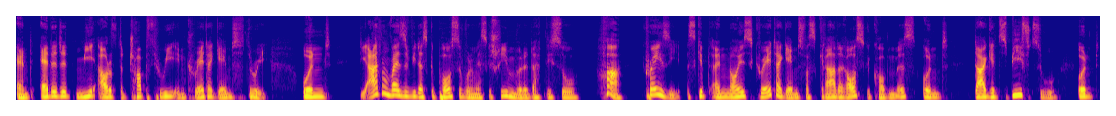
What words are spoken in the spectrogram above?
and edited me out of the top three in Creator Games 3. Und die Art und Weise, wie das gepostet wurde, mir es geschrieben wurde, dachte ich so, ha, crazy. Es gibt ein neues Creator Games, was gerade rausgekommen ist und da gibt's Beef zu. Und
